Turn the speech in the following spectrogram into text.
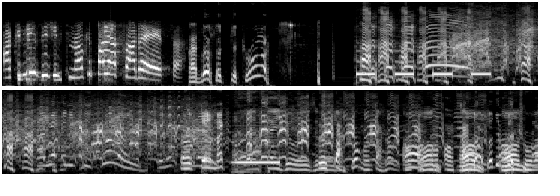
Aqui não existe isso não. Que palhaçada é essa? Cabeça de pichula? Eu tenho, mas... Não tem juízo. Ele né? tá chamando, tá om, Cabeça de pichula.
